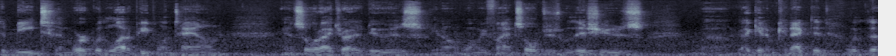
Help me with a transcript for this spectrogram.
to meet and work with a lot of people in town. And so what I try to do is, you know, when we find soldiers with issues, uh, I get them connected with uh,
